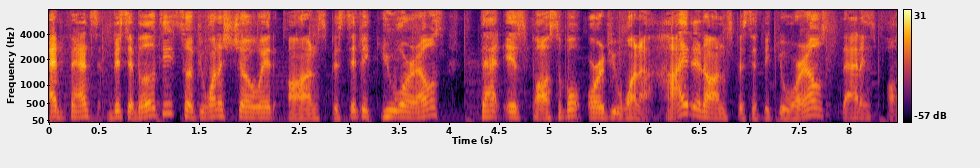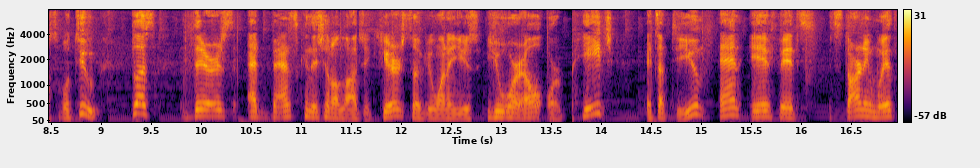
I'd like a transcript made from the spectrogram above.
advanced visibility. So if you want to show it on specific URLs, that is possible. Or if you want to hide it on specific URLs, that is possible too. Plus, there's advanced conditional logic here. So if you want to use URL or page, it's up to you. And if it's starting with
